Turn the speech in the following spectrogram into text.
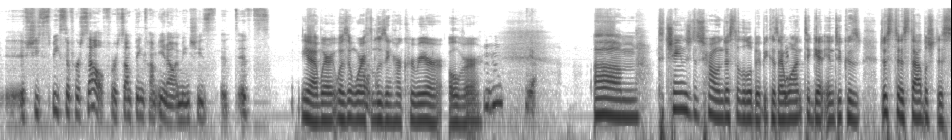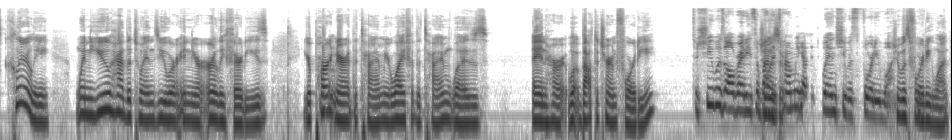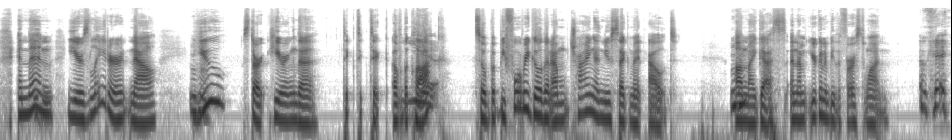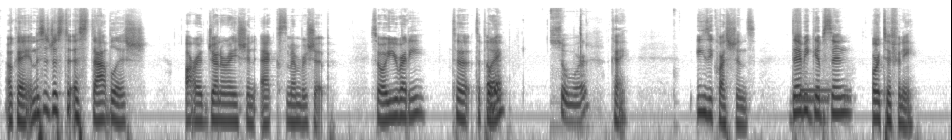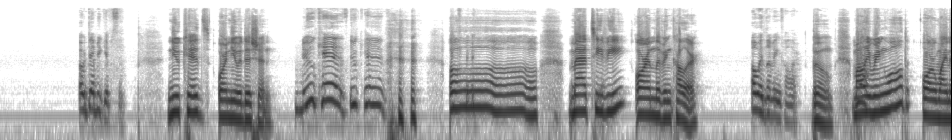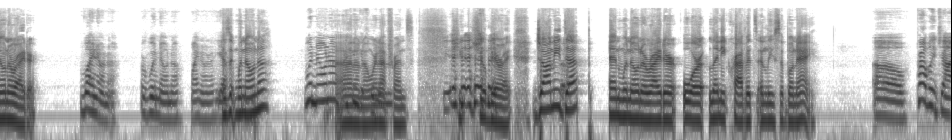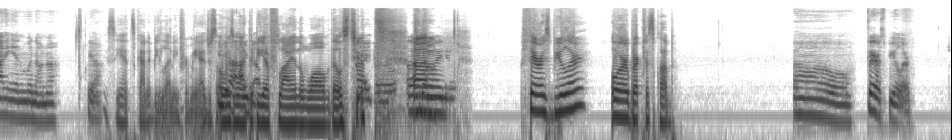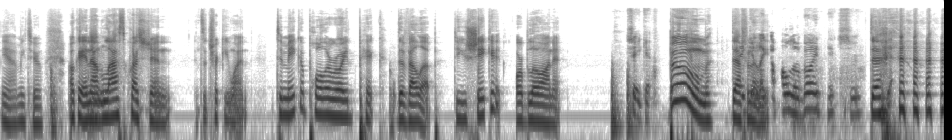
if she speaks of herself or something come you know I mean she's it, it's yeah where it wasn't worth losing her career over mm-hmm. yeah um to change the tone just a little bit because I want to get into because just to establish this clearly when you had the twins, you were in your early 30s. Your mm-hmm. partner mm-hmm. at the time, your wife at the time, was in her about to turn 40. So she was already. So she by was, the time we had the twins, she was 41. She was 41, and then mm-hmm. years later, now mm-hmm. you start hearing the tick tick tick of the yeah. clock. So, but before we go, that I'm trying a new segment out on mm-hmm. my guests, and I'm you're going to be the first one. Okay. Okay, and this is just to establish our Generation X membership. So are you ready to, to play? Okay. Sure. Okay. Easy questions. Debbie Gibson or Tiffany? Oh, Debbie Gibson. New Kids or New Edition? New Kids, New Kids. oh, Mad TV or In Living Color? Oh, In Living Color. Boom. Molly yeah. Ringwald or Winona Ryder? Winona or Winona. Winona. Yeah. Is it Winona? Winona? I, I don't know. We're not friends. She, will be all right. Johnny Depp and Winona Ryder, or Lenny Kravitz and Lisa Bonet. Oh, probably Johnny and Winona. Yeah. See, it's got to be Lenny for me. I just always yeah, wanted to be a fly in the wall of those two. I know. I know. Um, I know. Ferris Bueller or Breakfast Club? Oh, Ferris Bueller. Yeah, me too. Okay, and now the mm. last question. It's a tricky one to make a Polaroid pic develop, do you shake it or blow on it? Shake it. Boom. Definitely. like a Polaroid picture. De- yeah.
